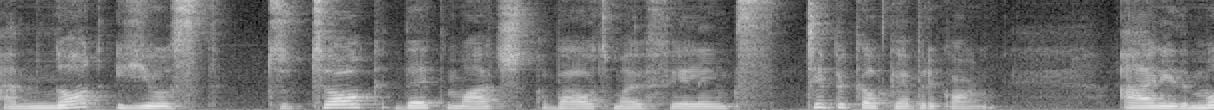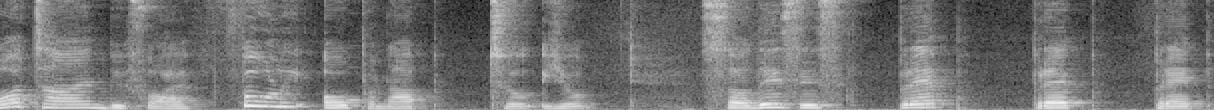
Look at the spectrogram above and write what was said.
I'm not used to talk that much about my feelings, typical Capricorn. I need more time before I fully open up to you. So this is prep, prep, prep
